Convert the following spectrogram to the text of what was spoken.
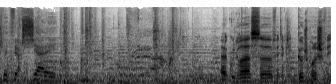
Je vais te faire chialer. Euh, coup de grâce, euh, faites un clic gauche pour l'achever.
